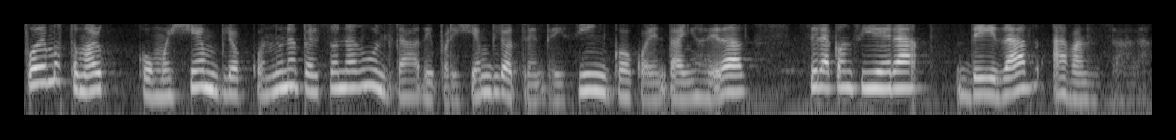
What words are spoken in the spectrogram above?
Podemos tomar como ejemplo cuando una persona adulta de, por ejemplo, 35 o 40 años de edad se la considera de edad avanzada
